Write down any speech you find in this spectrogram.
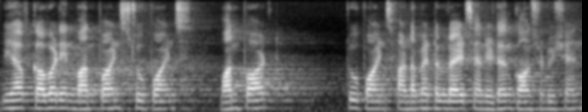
we have covered in one points, two points, one part, two points fundamental rights and written constitution,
